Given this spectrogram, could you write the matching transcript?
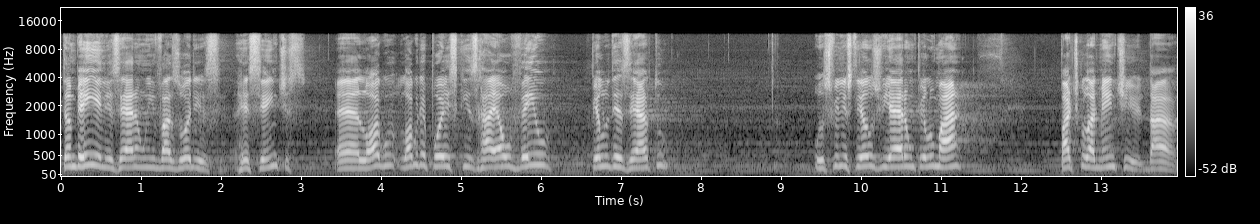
Também eles eram invasores recentes, é, logo, logo depois que Israel veio pelo deserto, os filisteus vieram pelo mar, particularmente da,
